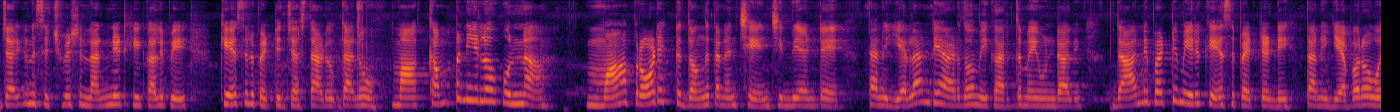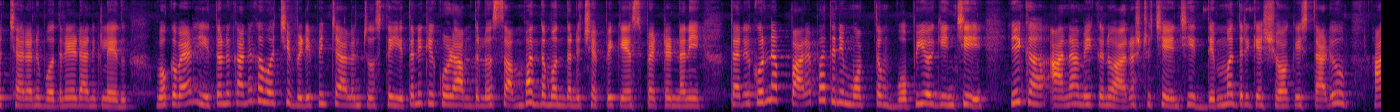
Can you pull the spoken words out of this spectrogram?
జరిగిన సిచ్యువేషన్లు అన్నిటికీ కలిపి కేసులు పెట్టించేస్తాడు. తను మా కంపెనీలో ఉన్న మా ప్రోడక్ట్ దొంగతనం చేయించింది అంటే తను ఎలాంటి ఆడదో మీకు అర్థమై ఉండాలి. దాన్ని బట్టి మీరు కేసు పెట్టండి. తను ఎవరో వచ్చారని వదిలేయడానికి లేదు. ఒకవేళ ఇతను కనుక వచ్చి విడిపించాలని చూస్తే ఇతనికి కూడా అందులో సంబంధం ఉందని చెప్పి కేసు పెట్టండి అని తనకున్న పరపతిని మొత్తం ఉపయోగించి ఇక అనామికను అరెస్టు చేయించి దిమ్మదిరిగే షోక్ ఇస్తాడు. ఆ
